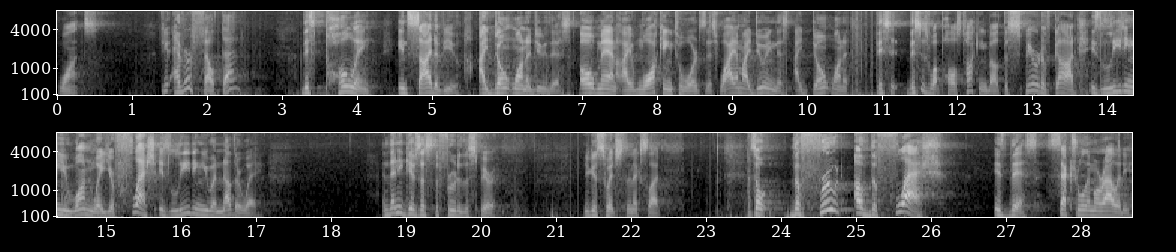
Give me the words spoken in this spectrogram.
wants you ever felt that? This pulling inside of you. I don't want to do this. Oh man, I'm walking towards this. Why am I doing this? I don't want to. This is, this is what Paul's talking about. The Spirit of God is leading you one way, your flesh is leading you another way. And then he gives us the fruit of the Spirit. You can switch to the next slide. So, the fruit of the flesh is this sexual immorality,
